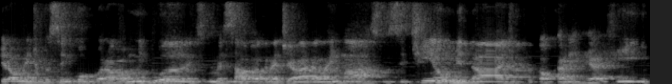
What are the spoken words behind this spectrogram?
geralmente você incorporava muito antes, começava a gradear lá em março, você tinha umidade para o calcário reagindo,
